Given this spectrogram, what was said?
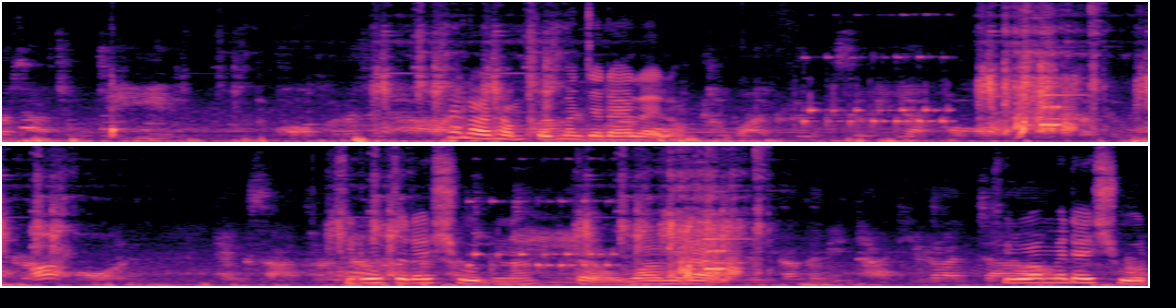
ประชาชนจีนขอพระราชทานถ้าเราทำครบมันจะได้อะไรหรอถวายเครื่องอิสริยาภรณ์รัฐวิทยากรแห่งสาธารณรัฐคิดว่าจะได้ชุดนะ แต่ว่าไม่ได้หรอกพระนิธิฐาธิราชเจ้าคิดว่าไม่ได้ชุด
